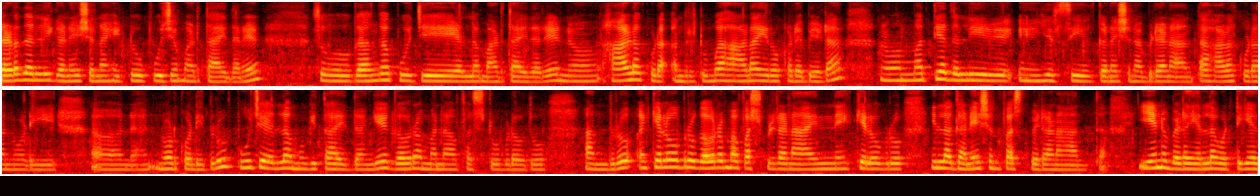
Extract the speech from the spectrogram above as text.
ದಡದಲ್ಲಿ ಗಣೇಶನ ಇಟ್ಟು ಪೂಜೆ ಮಾಡ್ತಾ ಇದ್ದಾರೆ. ಸೊ ಗಂಗಾ ಪೂಜೆ ಎಲ್ಲ ಮಾಡ್ತಾ ಇದ್ದಾರೆ. ಹಾಳ ಕೂಡ, ಅಂದರೆ ತುಂಬ ಹಾಳ ಇರೋ ಕಡೆ ಬೇಡ. ಮಧ್ಯದಲ್ಲಿ ಇರಿಸಿ ಗಣೇಶನ ಬಿಡೋಣ ಅಂತ ಹಾಳ ಕೂಡ ನೋಡಿ ನೋಡ್ಕೊಂಡಿದ್ರು. ಪೂಜೆ ಎಲ್ಲ ಮುಗಿತಾ ಇದ್ದಂಗೆ ಗೌರಮ್ಮನ ಫಸ್ಟು ಬಿಡೋದು ಅಂದರು. ಕೆಲವೊಬ್ಬರು ಗೌರಮ್ಮ ಫಸ್ಟ್ ಬಿಡೋಣ, ಇನ್ನೇ ಕೆಲವೊಬ್ಬರು ಇಲ್ಲ ಗಣೇಶನ ಫಸ್ಟ್ ಬಿಡೋಣ ಅಂತ. ಏನು ಬೇಡ, ಎಲ್ಲ ಒಟ್ಟಿಗೆ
